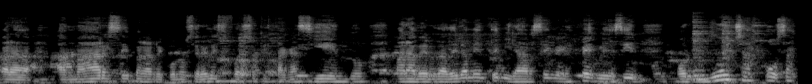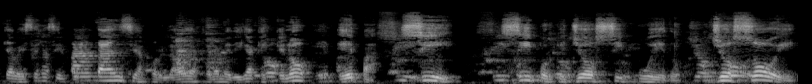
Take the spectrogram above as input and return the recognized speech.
para amarse, para reconocer el esfuerzo que están haciendo, para verdaderamente mirarse en el espejo y decir, por muchas cosas que a veces las circunstancias por el lado de afuera me diga que es que no, epa, Sí, sí, porque yo sí puedo. Yo soy,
